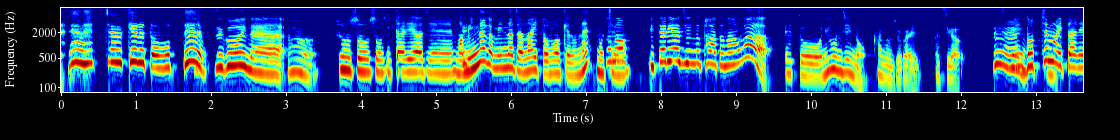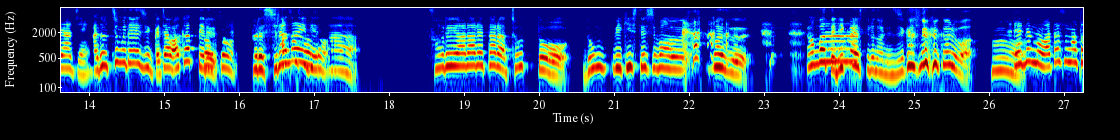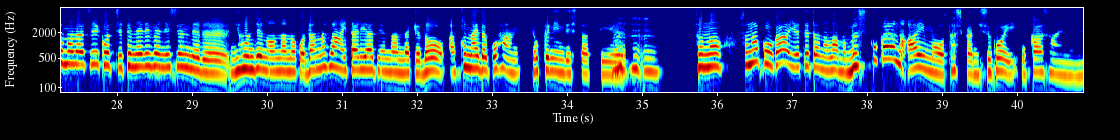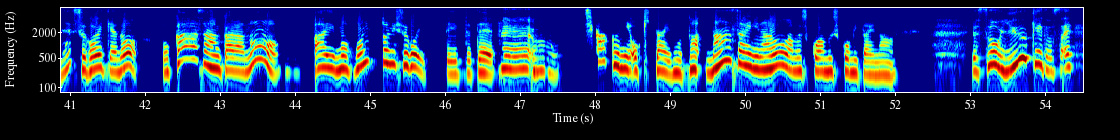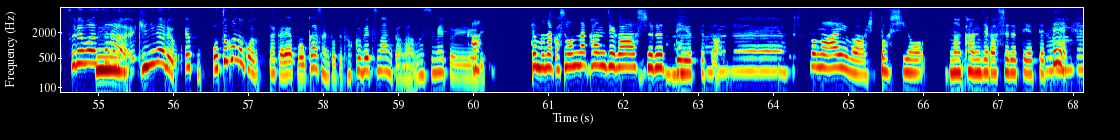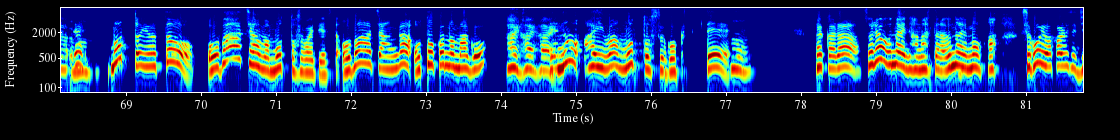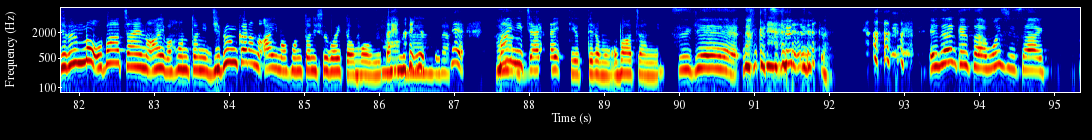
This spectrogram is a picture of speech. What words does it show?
えめっちゃウケると思って。すごいね。うん。そうそうそうイタリア人。まあみんながみんなじゃないと思うけどねもちろん。イタリア人のパートナーはえっと日本人の彼女がいあ違う。うんうん、どっちもイタリア人。あどっちもイタリア人か。じゃあ分かってる。そうそう。それ知らないでさそれやられたらちょっとドン引きしてしまう。まず頑張って理解するのに時間がかかるわ。うん、えでも私の友達こっちテネリフェに住んでる日本人の女の子旦那さんはイタリア人なんだけどあこの間ご飯6人でしたっていう、うんうんうんそのその子が言ってたのは、まあ、息子からの愛も確かにすごいお母さんへのねすごいけどお母さんからの愛も本当にすごいって言っててうん近くに置きたいもうな何歳になろうが息子は息子みたいな。いやそう言うけどさえそれはさ、うんえ気になるやっぱ男の子だからやっぱお母さんにとって特別なんかな娘というより。でもなんかそんな感じがするって言ってた。へ息子の愛はひとしおな感じがするって言ってえて、うん。でもっと言うとおばあちゃんはもっとすごいって言ってた。おばあちゃんが男の孫。への愛はもっとすごくて、うん。だからそれをうないに話したらうないもあすごいわかるし自分もおばあちゃんへの愛は本当に自分からの愛も本当にすごいと思うみたいな言ってて毎日会いたいって言ってるもんおばあちゃんに。すげえ。なんか連れて行くえなんかさもしさ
